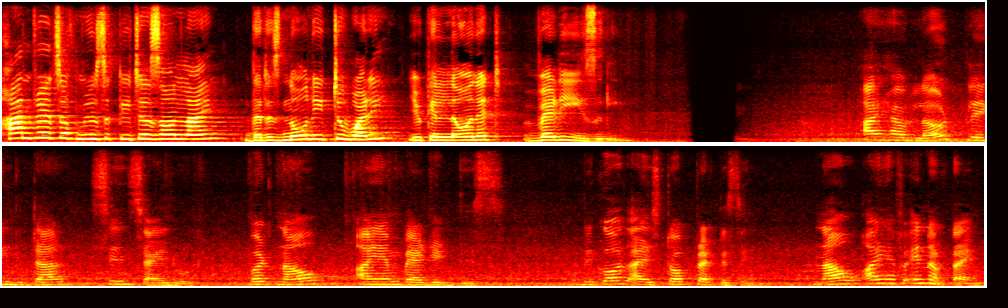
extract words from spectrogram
hundreds of music teachers online, there is no need to worry, you can learn it very easily. I have loved playing guitar since childhood, but now I am bad at this because I stopped practicing. Now I have enough time,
